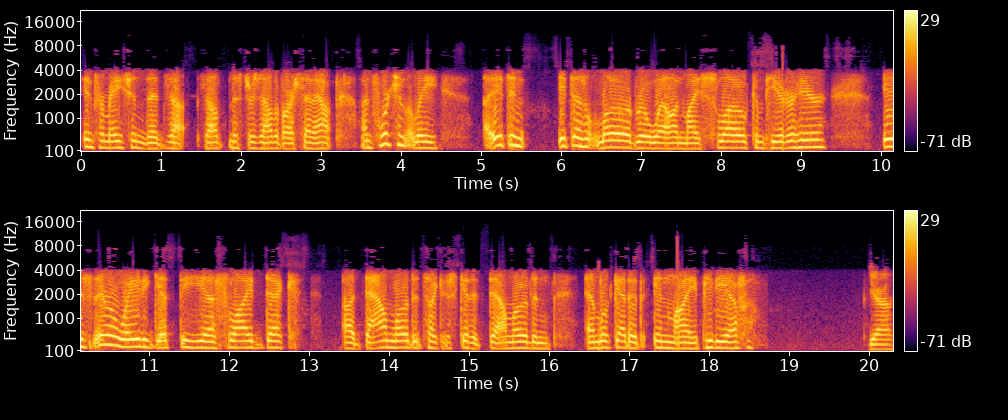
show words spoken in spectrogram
information that Zal, Mr. Zaldivar sent out. Unfortunately, it didn't. It doesn't load real well on my slow computer here. Is there a way to get the uh, slide deck uh, downloaded so I can just get it downloaded and and look at it in my PDF? Yeah,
